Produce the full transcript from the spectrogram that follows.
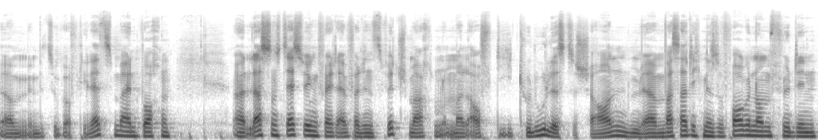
ähm, in Bezug auf die letzten beiden Wochen. Äh, lasst uns deswegen vielleicht einfach den Switch machen und mal auf die To-Do-Liste schauen. Ähm, was hatte ich mir so vorgenommen für den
